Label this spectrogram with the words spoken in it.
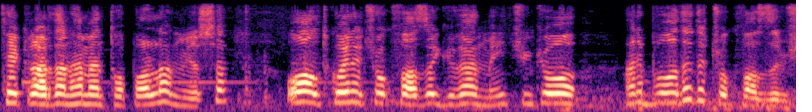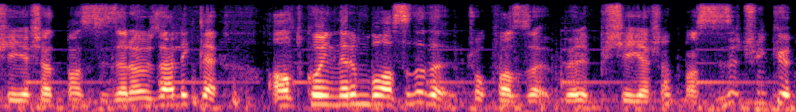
tekrardan hemen toparlanmıyorsa o altcoin'e çok fazla güvenmeyin. Çünkü o hani boğada da çok fazla bir şey yaşatmaz sizlere. Özellikle altcoin'lerin boğasında da çok fazla böyle bir şey yaşatmaz size. Çünkü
